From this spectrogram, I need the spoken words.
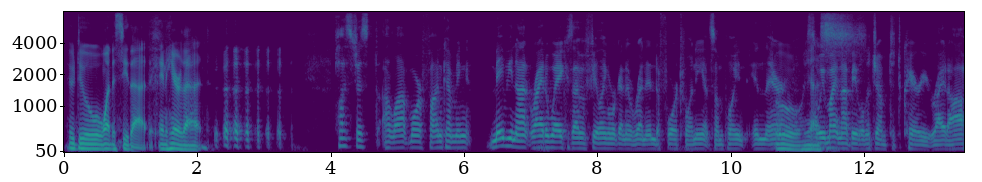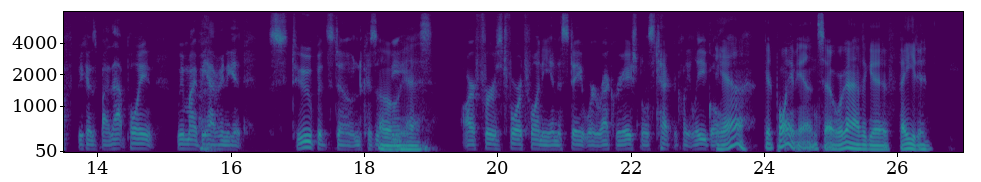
who do want to see that and hear that. Plus, just a lot more fun coming. Maybe not right away because I have a feeling we're going to run into 420 at some point in there. Ooh, So we might not be able to jump to Carrie right off because by that point we might be having to get stupid stoned because it'll Oh be yes, our first 420 in a state where recreational is technically legal. yeah. Good point, man. So we're gonna have to get faded.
